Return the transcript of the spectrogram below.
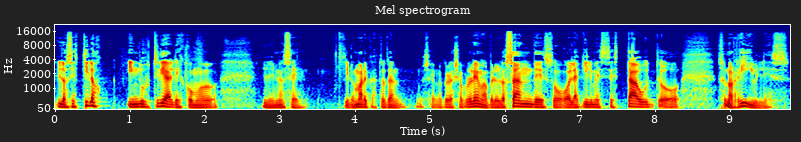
los estilos industriales como, eh, no sé, si lo marcas, total, no sé, no creo que haya problema, pero los Andes o, la Quilmes Stout son horribles.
